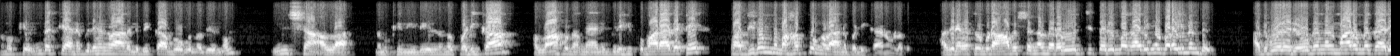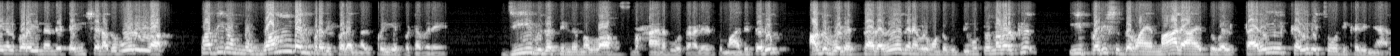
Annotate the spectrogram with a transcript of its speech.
നമുക്ക് എന്തൊക്കെ അനുഗ്രഹങ്ങളാണ് ലഭിക്കാൻ പോകുന്നത് എന്നും ഇൻഷാ അള്ളാഹ് നമുക്ക് വീഡിയോയിൽ നിന്ന് പഠിക്കാം. അള്ളാഹു നമ്മെ അനുഗ്രഹിക്കുമാറാകട്ടെ. പതിനൊന്ന് മഹത്വങ്ങളാണ് പഠിക്കാനുള്ളത്. അതിനകത്ത് നമ്മുടെ ആവശ്യങ്ങൾ നിറവേറ്റി തരുന്ന കാര്യങ്ങൾ പറയുന്നുണ്ട്. അതുപോലെ രോഗങ്ങൾ മാറുന്ന കാര്യങ്ങൾ പറയുന്നുണ്ട്. ടെൻഷൻ അതുപോലുള്ള പതിനൊന്ന് വമ്പൻ പ്രതിഫലങ്ങൾ പ്രിയപ്പെട്ടവരെ ജീവിതത്തിൽ നിന്ന് അള്ളാഹു സുബാനുഭൂത്താല എടുത്ത് മാറ്റിത്തരും. അതുപോലെ തലവേദനകൾ കൊണ്ട് ബുദ്ധിമുട്ടുന്നവർക്ക് ഈ പരിശുദ്ധമായ നാലായത്തുകൾ തലയിൽ കൈവച്ചോതി കഴിഞ്ഞാൽ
